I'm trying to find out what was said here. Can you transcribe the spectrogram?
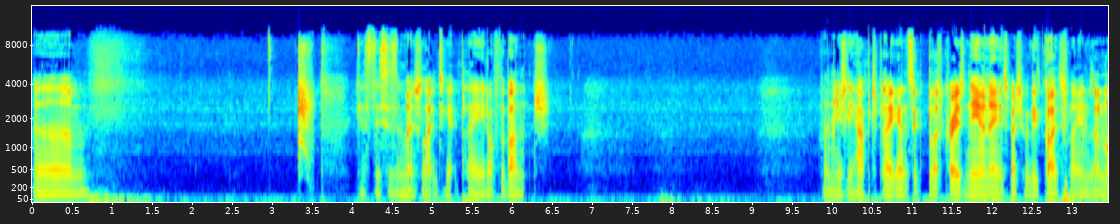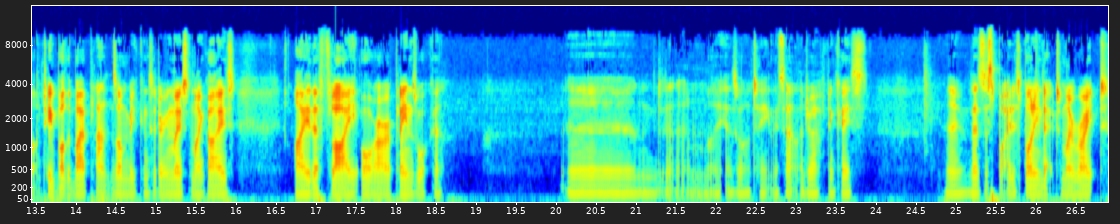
Um, guess this is the most likely to get played off the bunch. I'm usually happy to play against a blood crazed neonate, especially with these Geistflames. I'm not too bothered by a plant zombie, considering most of my guys either fly or are a planeswalker. And I uh, might as well take this out of the draft in case. You know, there's a spider spawning deck to my right.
